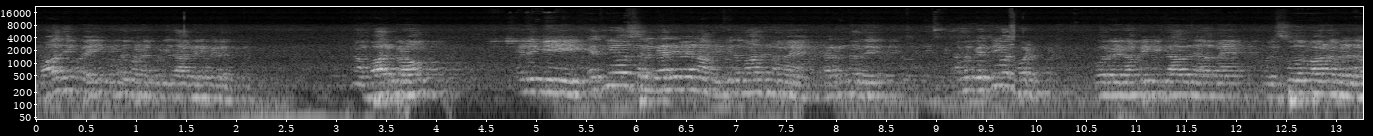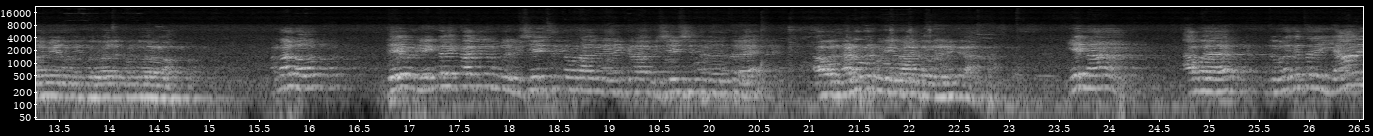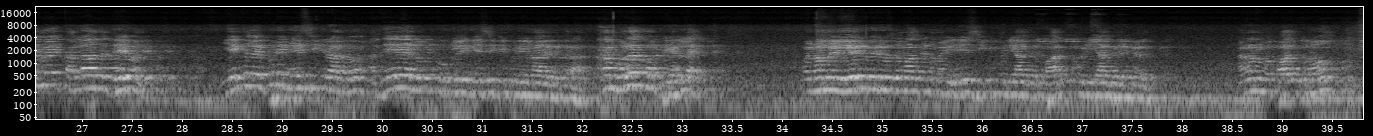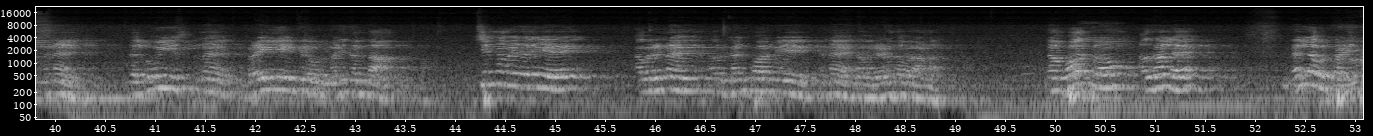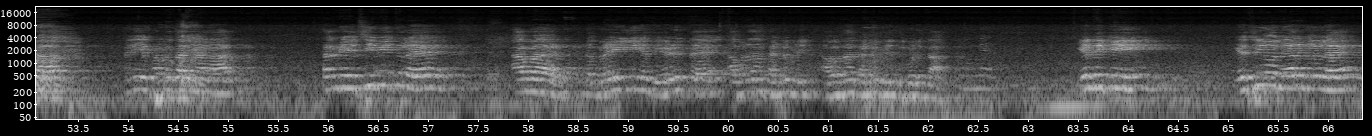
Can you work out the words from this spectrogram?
பாதிப்பை உண்டு பண்ணக்கூடியதாக இருக்கிறது. நாம் பார்க்கிறோம் இன்னைக்கு எத்தனையோ சில நேரங்களில் நாம் விதமாக நம்ம கடந்தது. நமக்கு எத்தனையோ ஒரு ஒரு நம்பிக்கைக்காத நிலைமை ஒரு சோர்வான ஒரு நிலைமையை நமக்கு ஒருவேளை கொண்டு வரலாம். ஆனாலும் தேவன் எங்களை காட்டிலும் உங்களை விசேஷித்தவராக நினைக்கிறார் விசேஷித்த விதத்துல அவர் நடத்தக்கூடியவராக அவர் இருக்கிறார். ஏன்னா அவர் இந்த உலகத்துல யாரையுமே தள்ளாத தேவன். எங்களை எப்படி நேசிக்கிறாரோ அதே அளவுக்கு உங்களை நேசிக்கக்கூடியவராக இருக்கிறார். ஆனா உலகம் அப்படி அல்ல. இப்ப நம்ம வேறு வேறு விதமாக நம்மை நேசிக்கும்படியாக பார்க்கும்படியாக இருக்கிறது. ஆனா நம்ம பார்க்கிறோம் என்ன இந்த லூயிஸ் என்ன பிரெய்லி என்கிற ஒரு மனிதன் தான். சின்ன வயதிலேயே அவர் என்ன அவர் கண் பார்வையை என்ன அவர் இழந்தவர் ஆனார் நான் பார்க்கிறோம் அதனால நல்ல ஒரு படித்தார் பெரிய பட்டதாரி ஆனார் தன்னுடைய ஜீவியத்துல அவர் இந்த பிரெய்லி அந்த எழுத்தை அவர் தான் கண்டுபிடி அவர் தான் கண்டுபிடித்து கொடுத்தார். இன்னைக்கு எத்தனையோ நேரங்களில்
